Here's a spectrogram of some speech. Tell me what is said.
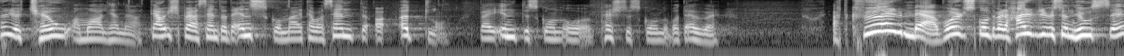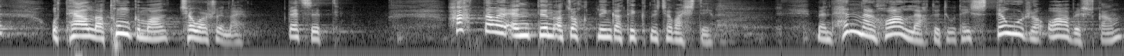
hver tjo av mal henne. Det var ikke bare sendt av det enskon, nei, det var sendt av öllon, bei indiskon og persiskon og whatever. At hver mevor skulle være herre i sin huse, og tala tungemal tjåarsynner. That's it. Hatta var enden av drottninga tykkene tja varsti. Men hennar ut til ei store avvirskan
